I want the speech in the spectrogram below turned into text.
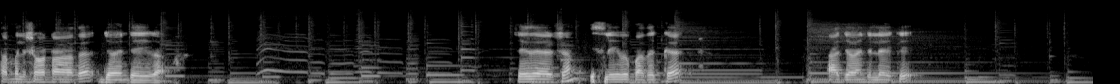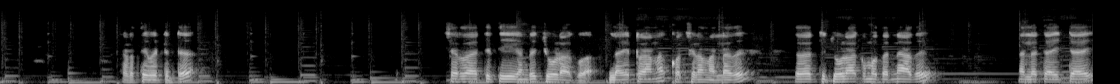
തമ്മിൽ ഷോർട്ടാകാതെ ജോയിന്റ് ചെയ്യുക. ചെയ്ത ശേഷം ഈ സ്ലീവ് പതുക്കെ ആ ജോയിന്റിലേക്ക് കടത്തി വിട്ടിട്ട് ചെറുതായിട്ട് തീ കണ്ട് ചൂടാക്കുക. ലൈറ്ററാണ് കുറച്ചുകൂടെ നല്ലത്. ചെറുതായിട്ട് ചൂടാക്കുമ്പോൾ തന്നെ അത് നല്ല ടൈറ്റായി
